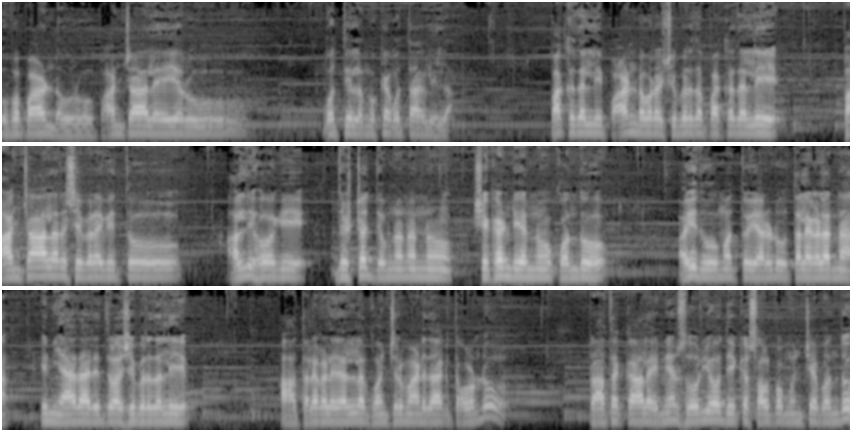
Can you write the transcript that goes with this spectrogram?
ಉಪಪಾಂಡವರು ಪಾಂಚಾಲೇಯರು. ಗೊತ್ತಿಲ್ಲ, ಮುಖ್ಯ ಗೊತ್ತಾಗಲಿಲ್ಲ. ಪಕ್ಕದಲ್ಲಿ ಪಾಂಡವರ ಶಿಬಿರದ ಪಕ್ಕದಲ್ಲಿ ಪಾಂಚಾಲರ ಶಿಬಿರವಿತ್ತು. ಅಲ್ಲಿ ಹೋಗಿ ದೃಷ್ಟದ್ಯುಮ್ನನನ್ನು, ಶಿಖಂಡಿಯನ್ನು ಕೊಂದು ಐದು ಮತ್ತು ಎರಡು ತಲೆಗಳನ್ನು ಇನ್ನು ಯಾರ್ಯಾರಿದ್ರು ಆ ಶಿಬಿರದಲ್ಲಿ, ಆ ತಲೆಗಳೆಲ್ಲ ಗೊಂಚಲು ಮಾಡಿದಾಗ ತಗೊಂಡು ಪ್ರಾತಃ ಕಾಲ ಇನ್ನೇನು ಸೂರ್ಯೋದಯಕ್ಕೆ ಸ್ವಲ್ಪ ಮುಂಚೆ ಬಂದು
